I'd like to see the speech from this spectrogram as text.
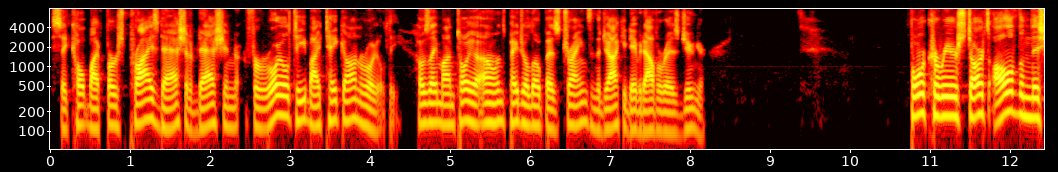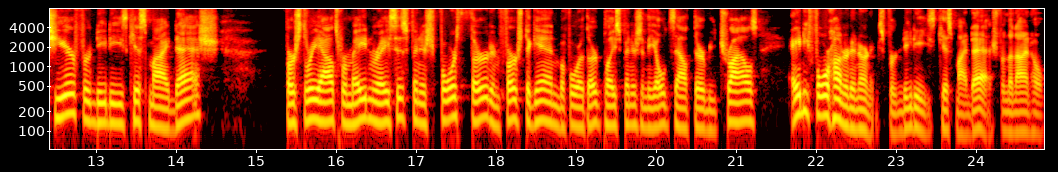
Say Colt by First Prize Dash out of Dashing for Royalty by Take On Royalty. Jose Montoya owns, Pedro Lopez trains, and the jockey David Alvarez Jr. Four career starts, all of them this year for DD's Kiss My Dash. First three outs were maiden races, finished fourth, third, and first again before a third place finish in the Old South Derby trials. 8,400 in earnings for DD's Kiss My Dash from the nine hole.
